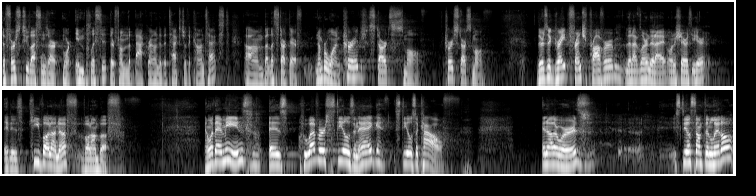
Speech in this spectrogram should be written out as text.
The first two lessons are more implicit, they're from the background of the text or the context. Um, but let's start there. Number one, courage starts small. Courage starts small. There's a great French proverb that I've learned that I want to share with you here. It is qui vole un œuf vole un bœuf. And what that means is whoever steals an egg steals a cow. In other words, you steal something little,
